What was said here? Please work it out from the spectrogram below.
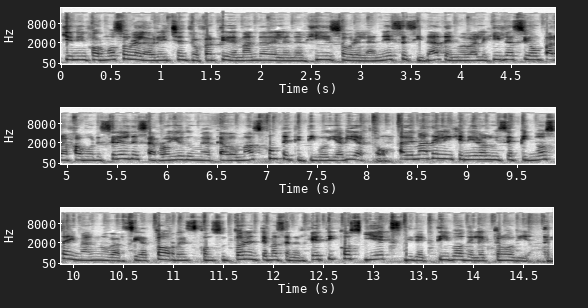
quien informó sobre la brecha entre oferta y demanda de la energía y sobre la necesidad de nueva legislación para favorecer el desarrollo de un mercado más competitivo y abierto. Además del ingeniero Luis Espinosa y Magno García Torres, consultor en temas energéticos y ex directivo de Electrooriente.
